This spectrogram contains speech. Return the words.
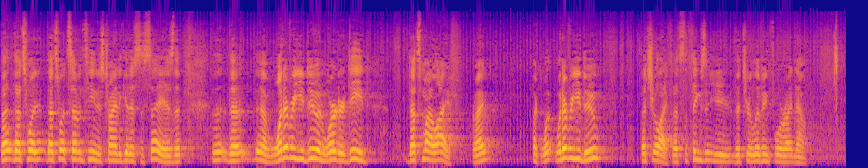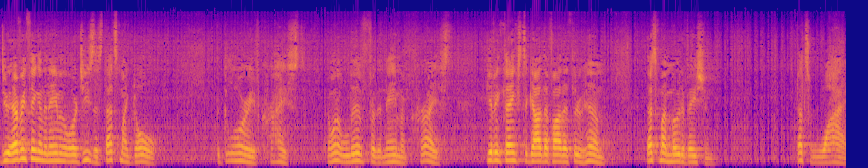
that's, what, that's what 17 is trying to get us to say is that the, the, whatever you do in word or deed, that's my life, right? Like what, whatever you do, that's your life. That's the things that you that you're living for right now. Do everything in the name of the Lord Jesus. That's my goal. The glory of Christ. I want to live for the name of Christ. Giving thanks to God the Father through him. That's my motivation. That's why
